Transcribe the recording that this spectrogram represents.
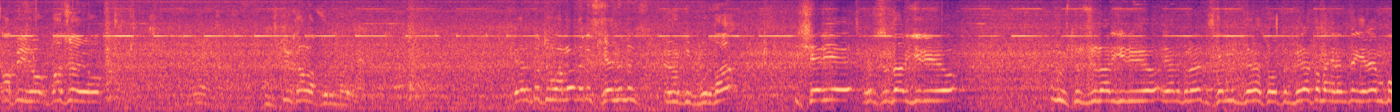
Kapı yok, baca yok. Türk Hava Kurumu. Yani bu duvarları da biz kendimiz ördük burada. İçeriye hırsızlar giriyor. Uyuşturucular giriyor. Yani bunları biz kendimiz üzerine soğuttuk. Biraz ama elimize gelen bu.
